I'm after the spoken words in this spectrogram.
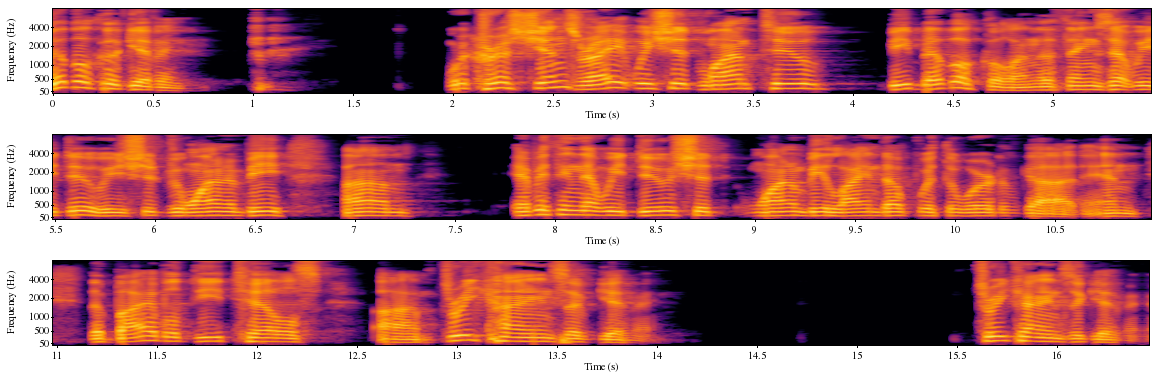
Biblical giving. We're Christians, right? We should want to be biblical in the things that we do. We should want to be, um, everything that we do should want to be lined up with the Word of God. And the Bible details um, three kinds of giving. Three kinds of giving.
